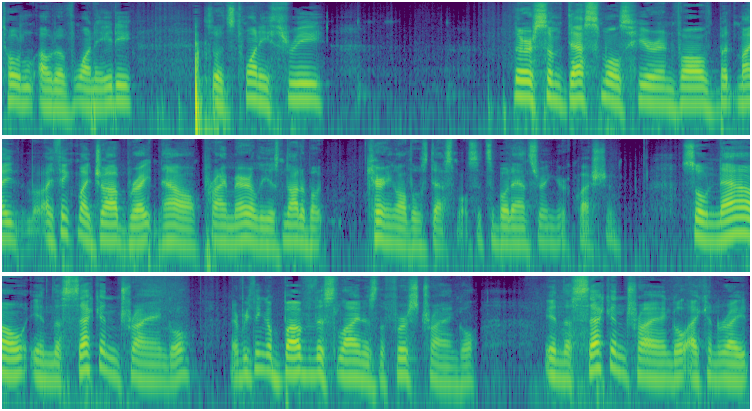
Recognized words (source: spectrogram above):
total out of 180. So it's 23 there are some decimals here involved, but my I think my job right now primarily is not about carrying all those decimals. It's about answering your question. So now in the second triangle, everything above this line is the first triangle. In the second triangle, I can write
